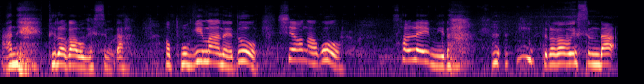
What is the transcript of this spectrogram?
안에 들어가 보겠습니다. 어, 보기만 해도 시원하고 설레입니다. 들어가 보겠습니다.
